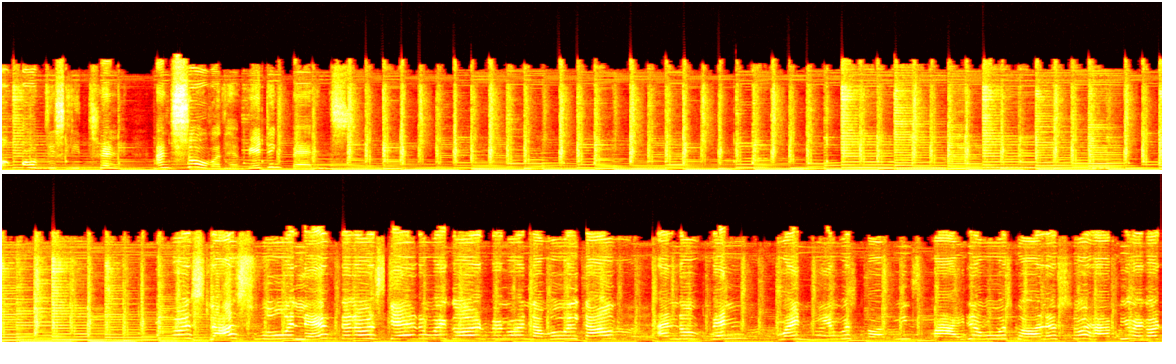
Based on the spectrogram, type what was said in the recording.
were obviously thrilled and so were their waiting parents. It was last four were left and I was scared, oh my god, when my number will come. And uh, when my name was called, means my ID number was called, I was so happy. I got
